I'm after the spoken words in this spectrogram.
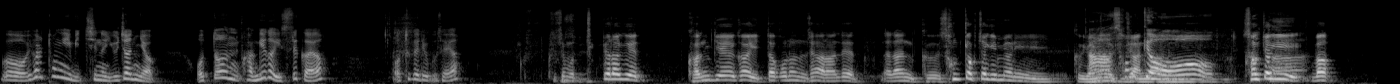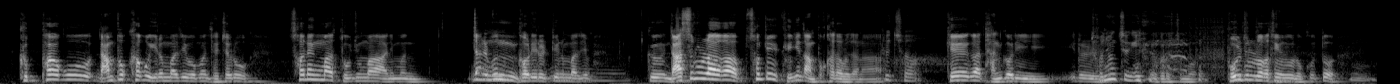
어, 혈통이 미치는 유전력 어떤 관계가 있을까요? 어떻게들 보세요? 글쎄 뭐 특별하게 관계가 있다고는 생각 안 하는데 난 그 성격적인 면이 그 영향을 아 주지 않나. 성격 성격이 그렇다. 막 급하고 난폭하고 이런 말이 보면 대체로 선행마 도주마 아니면 짧은 음. 거리를 뛰는 말이 그 나스룰라가 성격이 굉장히 난폭하다 그러잖아. 그렇죠. 걔가 단거리를 전형적인 그렇죠. 뭐 볼드룰러 같은 경우도 그렇고 또 음.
